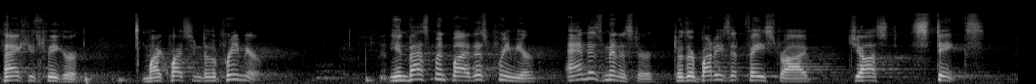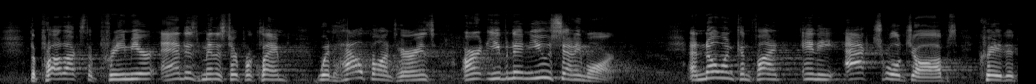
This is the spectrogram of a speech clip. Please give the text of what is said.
Thank you, Speaker. My question to the Premier. The investment by this Premier and his minister to their buddies at Face Drive just stinks. The products the Premier and his minister proclaimed would help Ontarians aren't even in use anymore. And no one can find any actual jobs created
